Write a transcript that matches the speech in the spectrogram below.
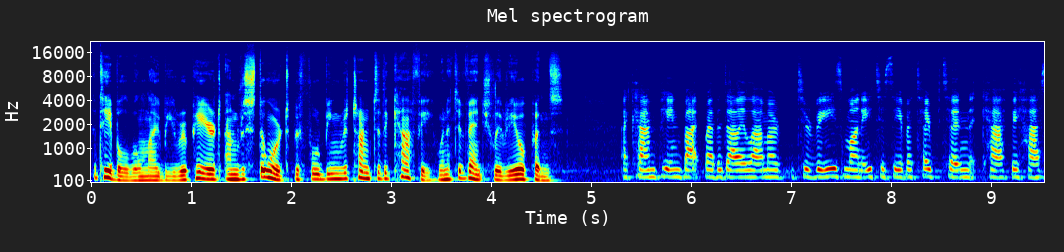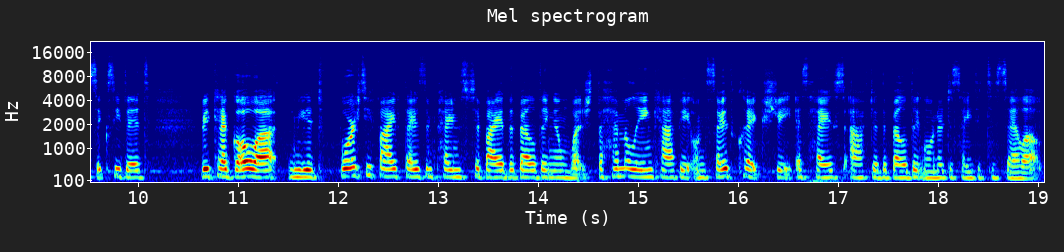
The table will now be repaired and restored before being returned to the cafe when it eventually reopens. A campaign backed by the Dalai Lama to raise money to save a Tibetan cafe has succeeded. Rikagawa needed £45,000 to buy the building in which the Himalayan Cafe on South Clerk Street is housed after the building owner decided to sell up.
